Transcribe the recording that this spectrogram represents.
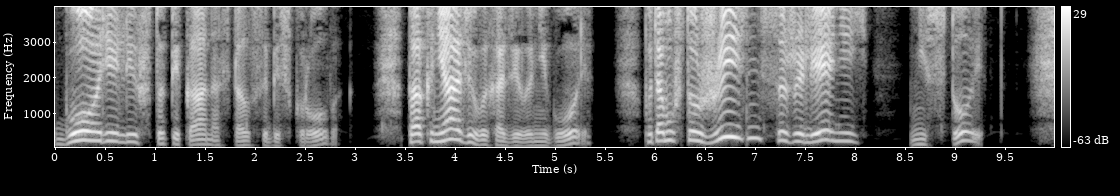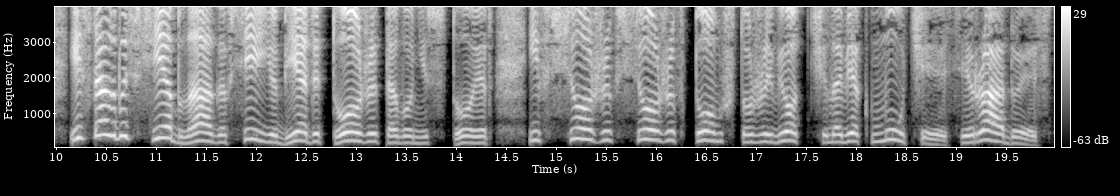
Горе ли, что Пекан остался без крова? По князю выходило не горе, потому что жизнь сожалений не стоит. И, стало быть, все блага, все ее беды тоже того не стоят. И все же, все же в том, что живет человек, мучаясь и радуясь,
